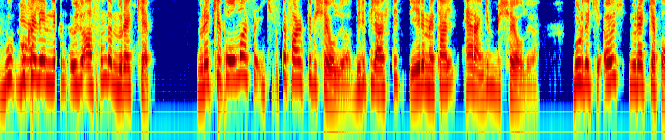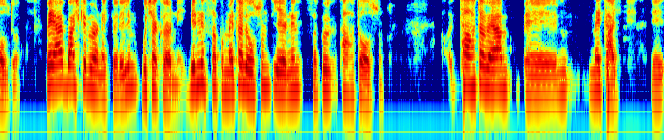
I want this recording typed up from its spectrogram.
Bu bu Evet. kalemlerin özü aslında mürekkep. Mürekkep olmazsa ikisi de farklı bir şey oluyor. Biri plastik, diğeri metal herhangi bir şey oluyor. Buradaki öz mürekkep oldu. Veya başka bir örnek verelim, bıçak örneği. Birinin sapı metal olsun, diğerinin sapı tahta olsun. Tahta veya e, metal. E,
